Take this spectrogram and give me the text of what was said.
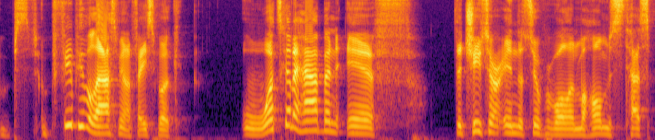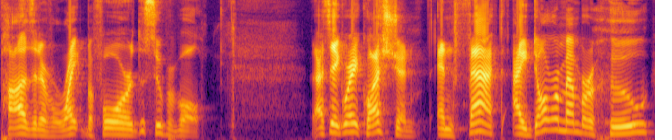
a few people asked me on Facebook, what's going to happen if the Chiefs are in the Super Bowl and Mahomes tests positive right before the Super Bowl? That's a great question. In fact, I don't remember who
